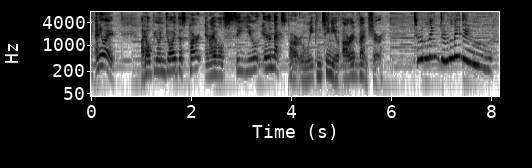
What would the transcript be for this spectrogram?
Anyway, I hope you enjoyed this part, and I will see you in the next part when we continue our adventure. Toodly doodly doo!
